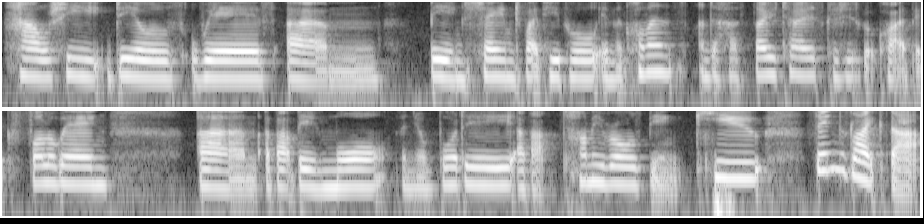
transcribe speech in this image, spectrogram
how she deals with um, being shamed by people in the comments under her photos because she's got quite a big following. Um, about being more than your body, about tummy rolls being cute, things like that.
